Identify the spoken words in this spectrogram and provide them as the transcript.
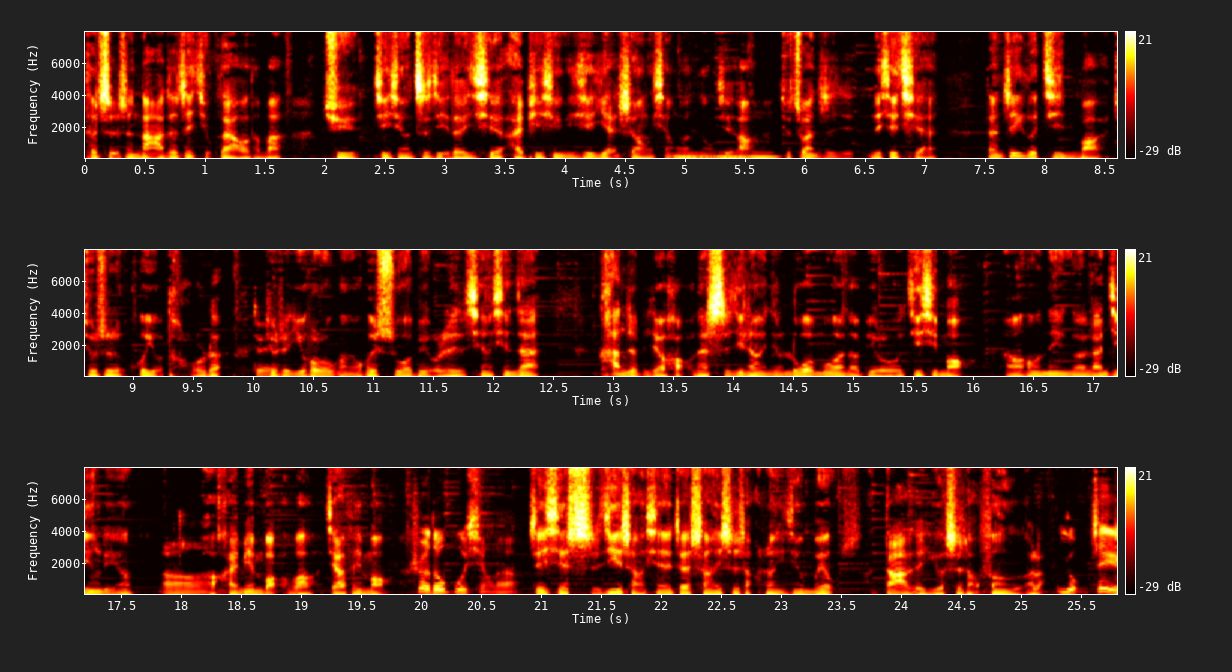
他只是拿着这九代奥特曼去进行自己的一些 IP 性的一些衍生相关的东西啊，嗯嗯嗯就赚自己那些钱。但这个金吧，就是会有头的，对。就是一会儿我可能会说，比如说像现在看着比较好，但实际上已经落寞的，比如机器猫，然后那个蓝精灵啊、啊，海绵宝宝、加菲猫，这都不行了。这些实际上现在在商业市场上已经没有很大的一个市场份额了。哟，这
